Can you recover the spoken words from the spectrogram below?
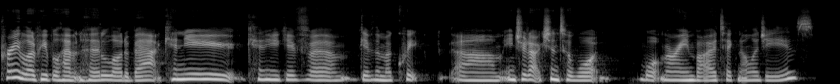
probably a lot of people haven't heard a lot about. Can you can you give um, give them a quick um, introduction to what what marine biotechnology is?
